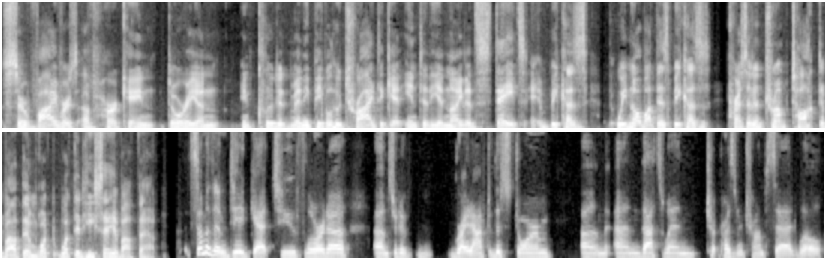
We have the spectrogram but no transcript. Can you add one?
survivors of Hurricane Dorian included many people who tried to get into the United States eh, because we know about this because President Trump talked about them. What, what did he say about that? Some of them did get to Florida um, sort of right after the storm. Um, and that's when tr- President Trump said, well,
